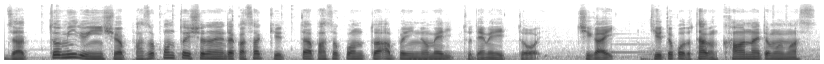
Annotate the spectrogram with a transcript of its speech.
ざっと見る印象はパソコンと一緒だね。だからさっき言ったパソコンとアプリのメリット、デメリット、違いっていうところと多分変わんないと思います。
